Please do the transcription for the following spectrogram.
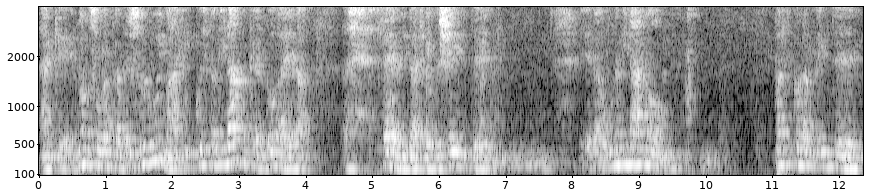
anche non solo attraverso lui, ma in questa Milano che allora era eh, fervida, effervescente, era una Milano particolarmente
